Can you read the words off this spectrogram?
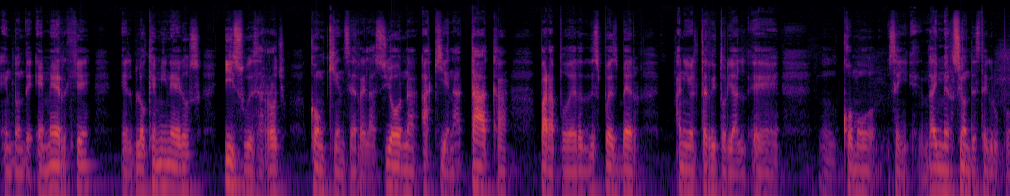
en donde emerge el bloque mineros y su desarrollo, con quién se relaciona, a quién ataca, para poder después ver a nivel territorial eh, cómo se, la inmersión de este grupo.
